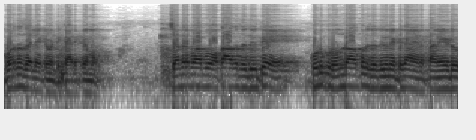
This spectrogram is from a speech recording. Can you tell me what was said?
బురద చల్లేటువంటి కార్యక్రమం. చంద్రబాబు ఒక ఆకు చదివితే కొడుకు రెండు ఆకులు చదివినట్టుగా ఆయన తనయుడు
